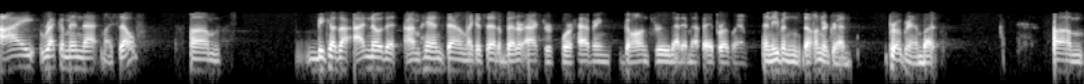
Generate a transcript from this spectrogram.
I recommend that myself um, because I, I know that I'm hands down, like I said, a better actor for having gone through that MFA program and even the undergrad program. But um,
